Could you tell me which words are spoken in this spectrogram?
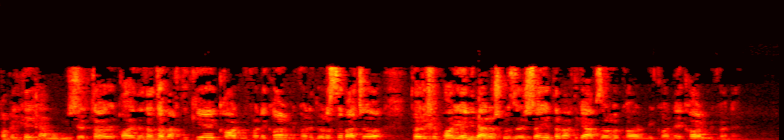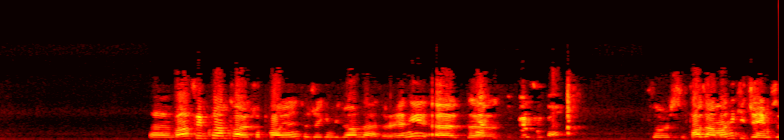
هابل کی تموم میشه؟ تا قاعدتا تا وقتی که کار می‌کنه کار می‌کنه. درسته بچه ها تاریخ پایانی براش گذاشتن یا تا وقتی که ابزارها کار می‌کنه کار می‌کنه. من فکر کنم تاریخ پایانی تا جایی که می‌دونم نداره. یعنی تا زمانی که جیمز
